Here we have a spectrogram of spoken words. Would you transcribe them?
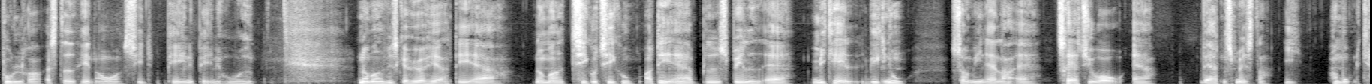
bulre afsted hen over sit pæne, pæne hoved. Nummeret, vi skal høre her, det er nummeret Tico Tico, og det er blevet spillet af Michael Vignon, som i en alder af 23 år er verdensmester i harmonika.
